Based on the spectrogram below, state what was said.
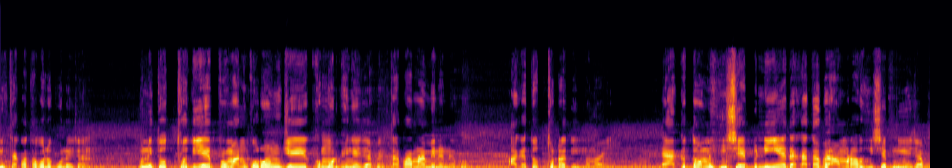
মিথ্যা কথাগুলো বলে যান। উনি তথ্য দিয়ে প্রমাণ করুন যে কোমর ভেঙে যাবে, তারপর আমরা মেনে নেব। আগে তথ্যটা দিন নয় একদম হিসেব নিয়ে দেখাতে হবে, আমরাও হিসেব নিয়ে যাব।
